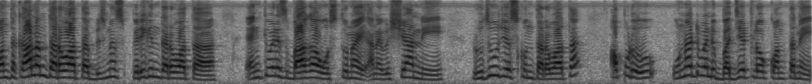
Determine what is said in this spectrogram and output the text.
కొంతకాలం తర్వాత బిజినెస్ పెరిగిన తర్వాత ఎంక్వైరీస్ బాగా వస్తున్నాయి అనే విషయాన్ని రుజువు చేసుకున్న తర్వాత అప్పుడు ఉన్నటువంటి బడ్జెట్లో కొంతని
